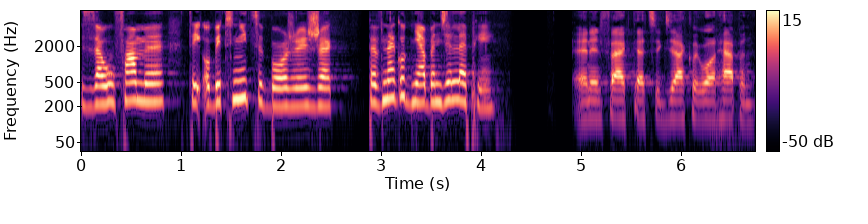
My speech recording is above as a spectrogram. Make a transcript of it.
zaufamy tej obietnicy Bożej, że pewnego dnia będzie lepiej. And in fact, that's exactly what happened.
